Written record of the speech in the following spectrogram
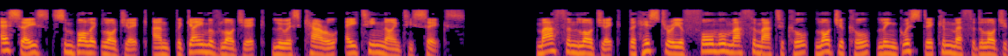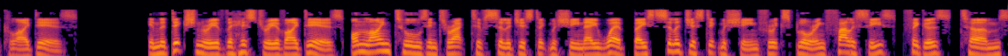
Essays Symbolic Logic and The Game of Logic, Lewis Carroll, 1896. Math and Logic, The History of Formal Mathematical, Logical, Linguistic and Methodological Ideas. In the Dictionary of the History of Ideas, Online Tools Interactive Syllogistic Machine A web-based syllogistic machine for exploring fallacies, figures, terms,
